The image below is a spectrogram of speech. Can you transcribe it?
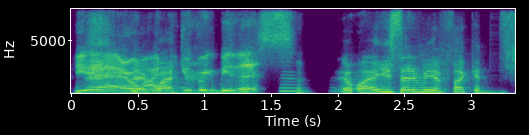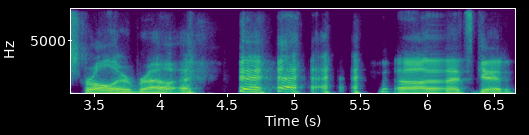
Yeah, why, why did you bring me this? Why are you sending me a fucking stroller, bro? oh, that's good.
